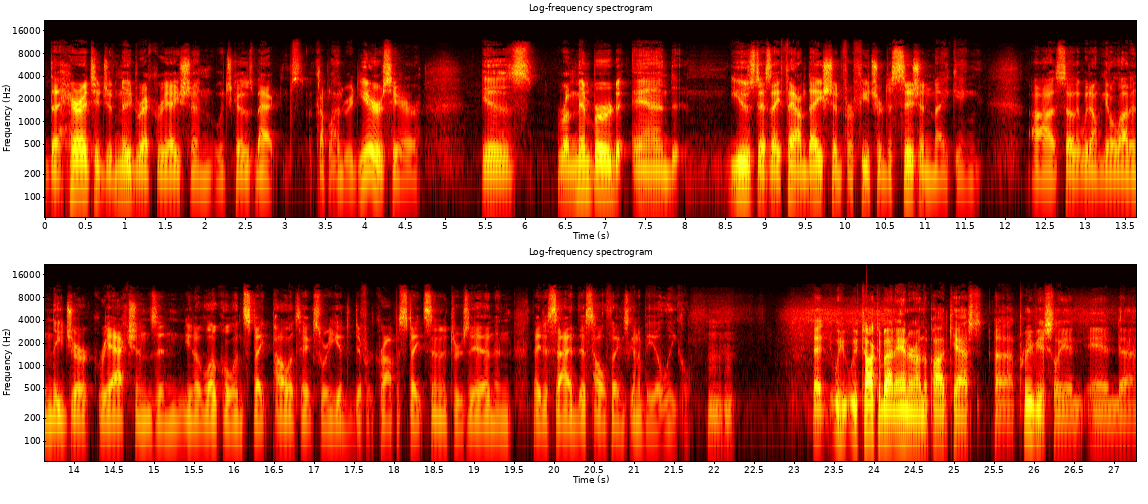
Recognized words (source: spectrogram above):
the heritage of nude recreation, which goes back a couple hundred years here, is remembered and used as a foundation for future decision making uh, so that we don't get a lot of knee-jerk reactions in you know local and state politics where you get a different crop of state senators in and they decide this whole thing's going to be illegal. that we, we've talked about AANR on the podcast uh, previously, and and uh,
